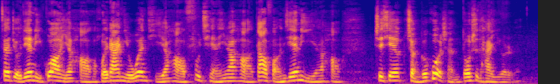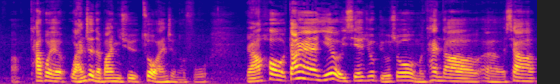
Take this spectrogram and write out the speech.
在酒店里逛也好，回答你问题也好，付钱也好，到房间里也好，这些整个过程都是他一个人啊，他会完整的帮你去做完整个服务。然后当然也有一些，就比如说我们看到呃像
